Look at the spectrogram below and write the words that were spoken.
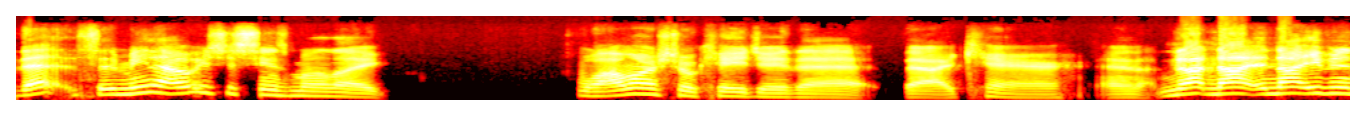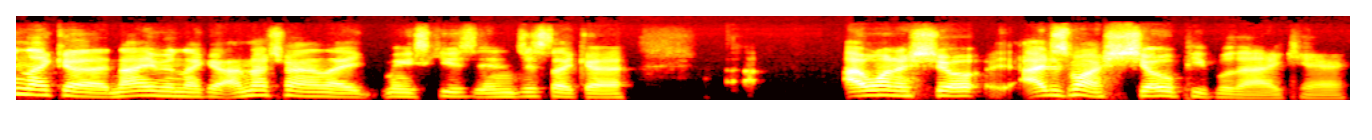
that to me that always just seems more like, well, I want to show KJ that that I care, and not not not even like a not even like a. I'm not trying to like make excuses, and just like a. I want to show. I just want to show people that I care.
